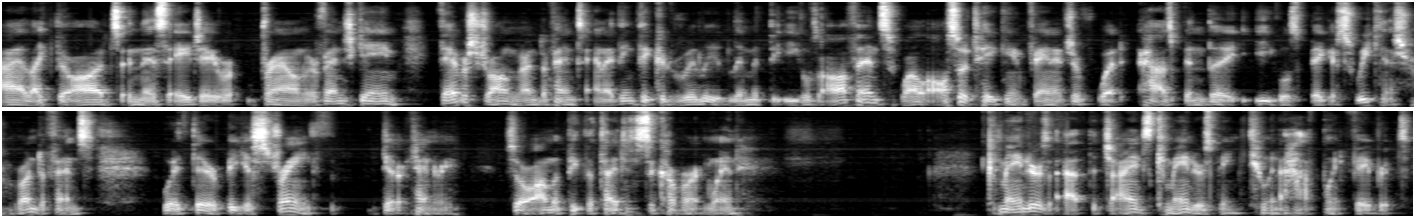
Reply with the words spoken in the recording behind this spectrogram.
I like the odds in this AJ Brown revenge game. They have a strong run defense, and I think they could really limit the Eagles' offense while also taking advantage of what has been the Eagles' biggest weakness, run defense, with their biggest strength, Derrick Henry. So I'm gonna pick the Titans to cover and win. Commanders at the Giants. Commanders being two and a half point favorites.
